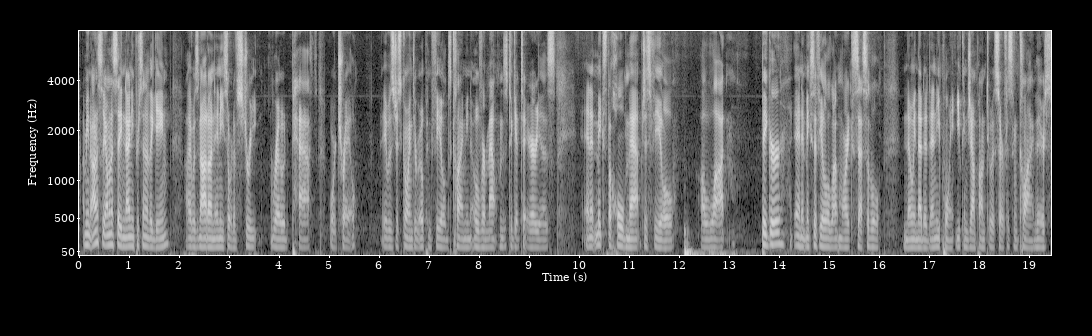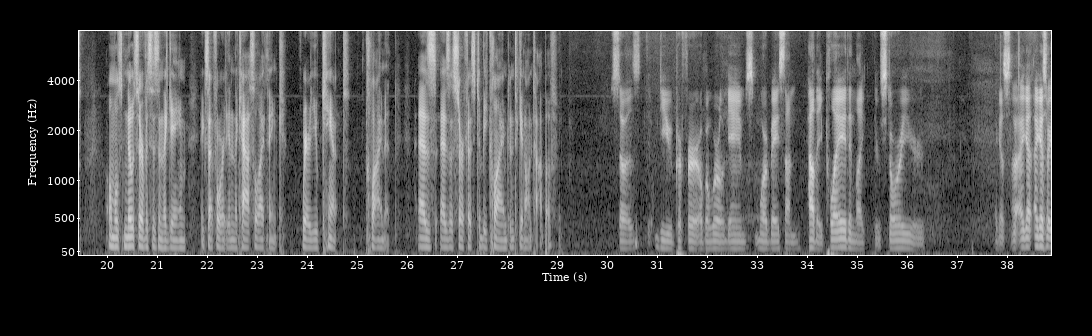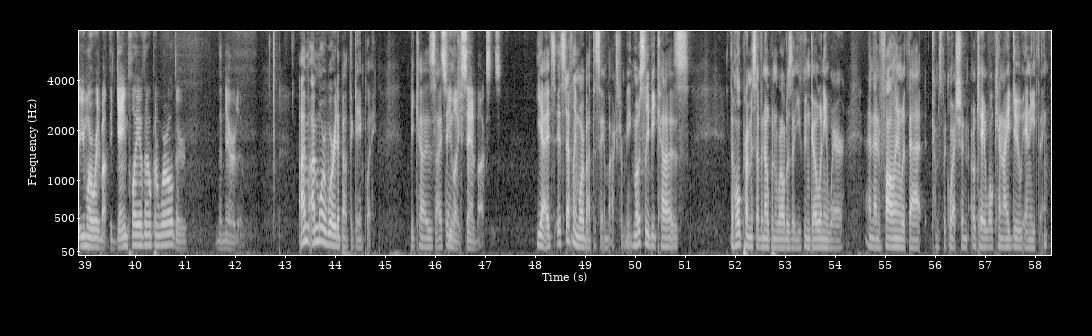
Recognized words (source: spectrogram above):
I mean, honestly, I'm gonna say 90% of the game I was not on any sort of street, road, path, or trail. It was just going through open fields, climbing over mountains to get to areas, and it makes the whole map just feel a lot bigger, and it makes it feel a lot more accessible, knowing that at any point you can jump onto a surface and climb. There's almost no surfaces in the game except for in the castle, I think, where you can't climb it as as a surface to be climbed and to get on top of. So, is, do you prefer open world games more based on how they play than like their story, or I guess uh, I guess I guess are you more worried about the gameplay of an open world or the narrative? I'm I'm more worried about the gameplay because I so think you like sandboxes. Yeah, it's it's definitely more about the sandbox for me. Mostly because the whole premise of an open world is that you can go anywhere and then following with that comes the question okay, well, can I do anything?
